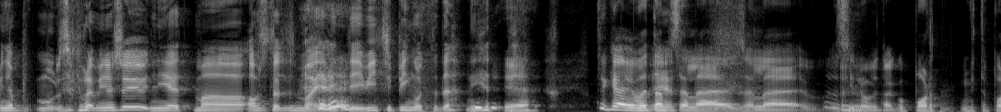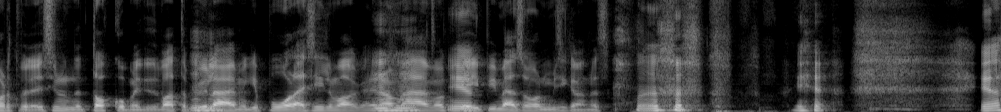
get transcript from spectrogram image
minu, mul, see pole minu süü, nii et ma ausalt öeldes ma eriti ei viitsi pingutada, nii et -hmm. jah, see käib, võtab Jah. selle, selle sinu nagu port, mitte portfelli, sinu need dokumendid, vaatab mm. -hmm. üle mingi poole silmaga enam-vähem, Mhm, okei okay, jah., pime sool, mis iganes. jah, ja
